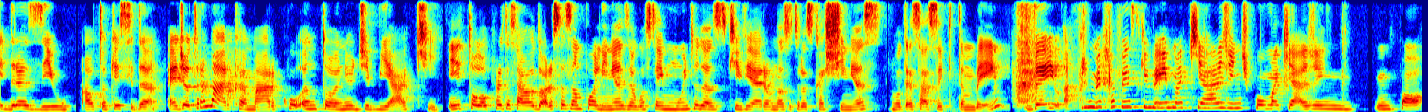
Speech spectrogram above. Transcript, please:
Hidrasil. Autoaquecida. É de outra marca, Marco Antônio de Biaki. E tô louco pra testar, eu adoro essas ampolinhas. Eu gostei muito das que vieram nas outras caixinhas. Vou testar essa aqui também. Veio a primeira vez que veio maquiagem, tipo maquiagem em pó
